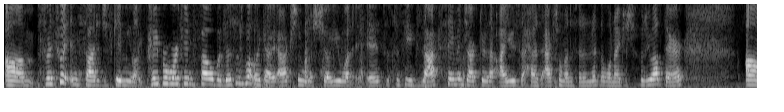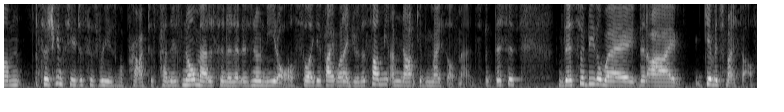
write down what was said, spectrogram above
Um, so basically inside it just gave me like paperwork info, but this is what like I actually want to show you what it is. This is the exact same injector that I use that has actual medicine in it, the one I just showed you out there. Um, so as you can see, it just says reusable practice pen. There's no medicine in it. There's no needle. So like if I, when I do this on me, I'm not giving myself meds, but this is, this would be the way that I give it to myself.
